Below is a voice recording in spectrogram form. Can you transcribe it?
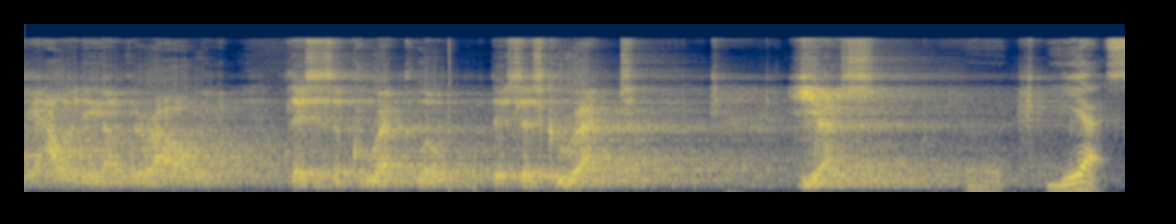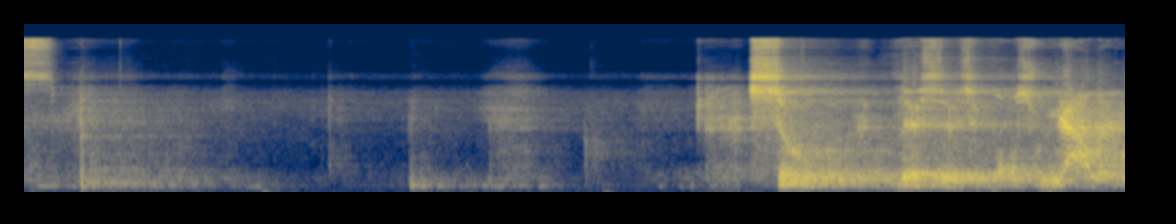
reality of their own. This is the correct loop. This is correct. Yes. Uh, yes. So, this is false reality.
